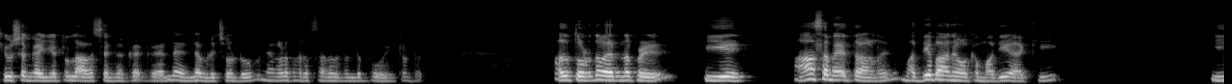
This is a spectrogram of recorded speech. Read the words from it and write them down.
ട്യൂഷൻ കഴിഞ്ഞിട്ടുള്ള ആവശ്യങ്ങൾക്കൊക്കെ എല്ലാം എന്നെ വിളിച്ചുകൊണ്ട് പോകും. ഞങ്ങൾ പല സ്ഥലങ്ങളിലും പോയിട്ടുണ്ട്. അത് തുടർന്ന് വരുന്നപ്പോൾ ഈ ആ സമയത്താണ് മദ്യപാനമൊക്കെ മതിയാക്കി ഈ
